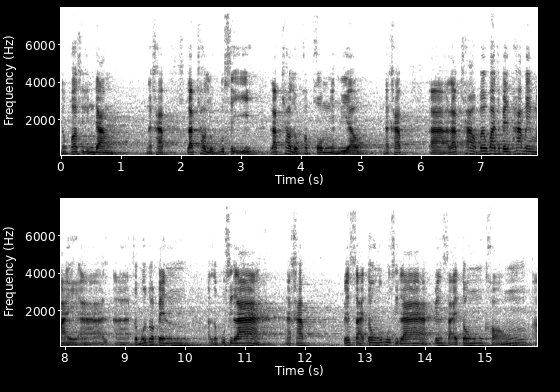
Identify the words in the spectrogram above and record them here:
หลวงพ่อสีลิงดำนะครับ รับเช่าหลวงปู่ศรีรับเช่าหลวงพ่อพรมอย่างเดียวนะครับรับเช่าไม่ว่าจะเป็นภาพใหม่ๆสมมุติว่าเป็นหลวงปู่ศิลานะครับ เป็นสายตรงหลวงปู่ศิลา เป็นสายตรงของอ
